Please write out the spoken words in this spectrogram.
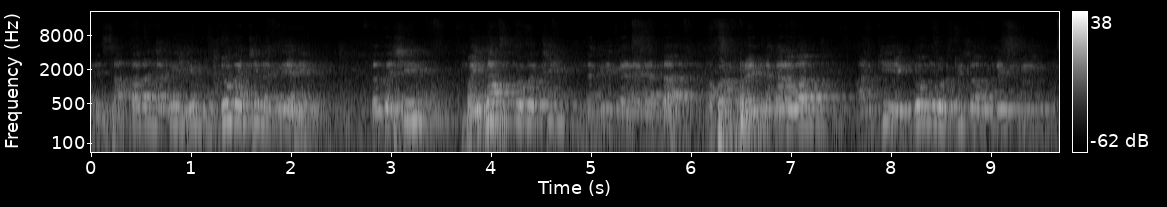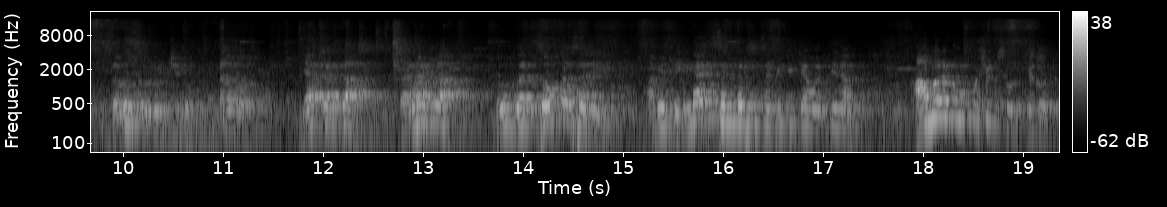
आणि सातारा नगरी ही उद्योगाची नगरी आहे. तर तशी महिला उद्योगाची नगरी करण्याकरता आपण प्रयत्न करावा. आणखी एक दोन गोष्टीचा उल्लेख मी जरूर करू इच्छितो. याकरता कराडला दोन हजार चौदा साली आम्ही लिंगायत संघर्ष समितीच्या वतीनं आमरण उपोषण सुरू केलं होतं.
